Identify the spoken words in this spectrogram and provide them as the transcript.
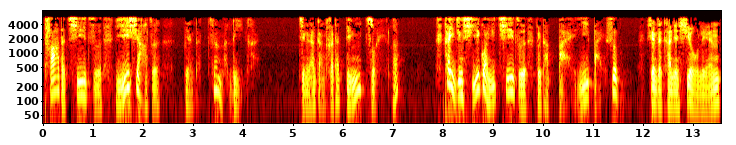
他的妻子一下子变得这么厉害，竟然敢和他顶嘴了。他已经习惯于妻子对他百依百顺，现在看见秀莲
